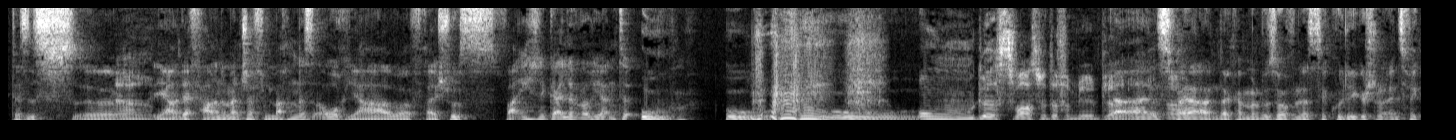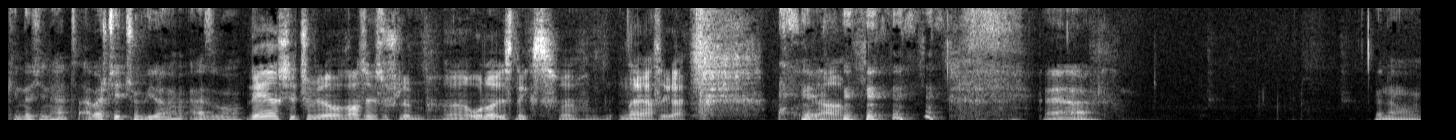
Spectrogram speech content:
Das ist, äh, ja. Ja. und erfahrene Mannschaften machen das auch, ja, aber Freistoß war eigentlich eine geile Variante. Oh, oh, oh. Uh, das war's mit der Familienplanung. Da ist Feierabend, da kann man bloß hoffen, dass der Kollege schon ein, zwei Kinderchen hat, aber er steht schon wieder, also Nee, steht schon wieder, aber war nicht so schlimm. Ja, oder ist nix. Ja, Naja, ist egal. Ja, Ja. Genau.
